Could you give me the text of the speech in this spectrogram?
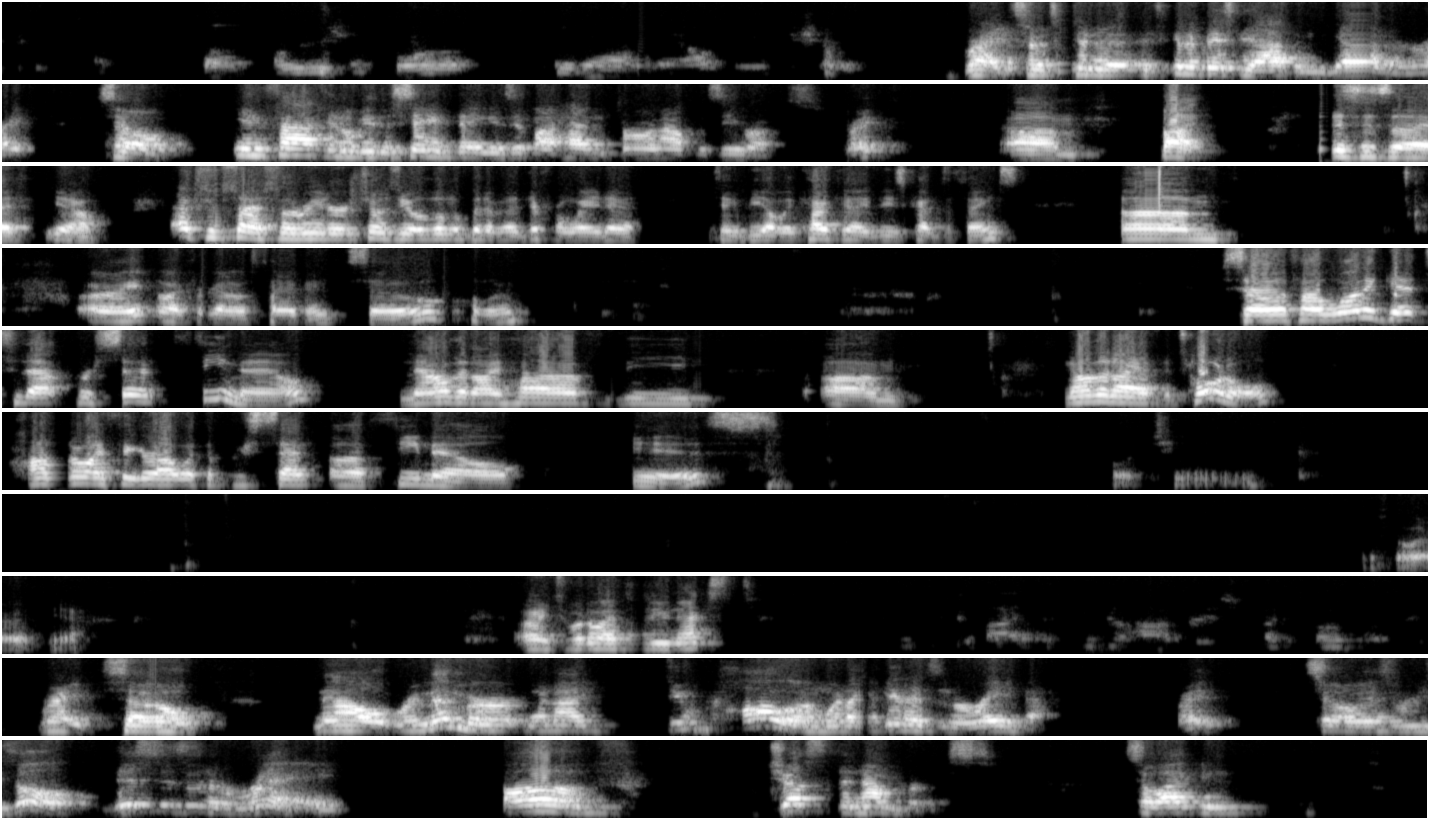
for female and male. Right, so it's gonna, it's gonna basically add them together, right? So in fact, it'll be the same thing as if I hadn't thrown out the zeros, right? Um, but this is a, you know, exercise for the reader, It shows you a little bit of a different way to, to be able to calculate these kinds of things. Um, all right, oh, I forgot I was typing, so, hold on. So if I want to get to that percent female, now that I have the, um, now that I have the total, how do I figure out what the percent of female is? 14. Yeah. All right, so what do I have to do next? Right, so now remember, when I do column, what I get is an array back, right? So as a result, this is an array of just the numbers. So I can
